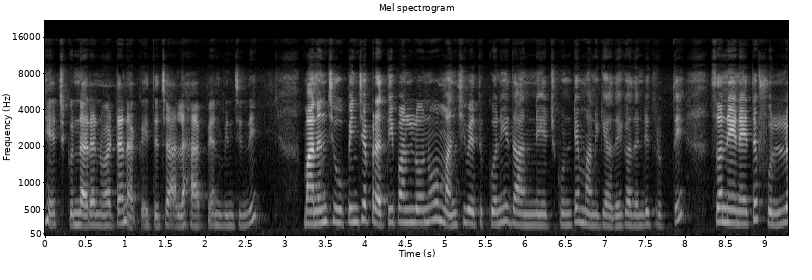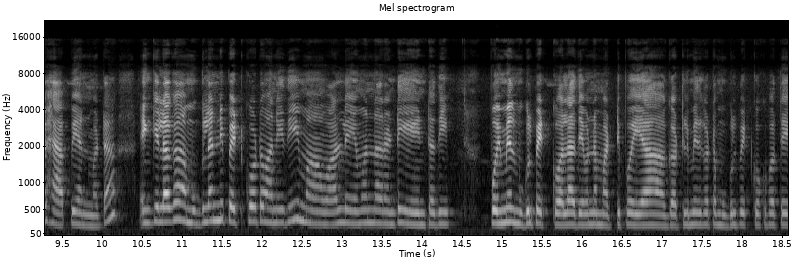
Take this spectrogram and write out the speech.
నేర్చుకున్నారనమాట నాకైతే చాలా హ్యాపీ అనిపించింది. మనం చూపించే ప్రతి పనిలోనూ మంచి వెతుక్కొని దాన్ని నేర్చుకుంటే మనకి అదే కదండి తృప్తి. సో నేనైతే ఫుల్ హ్యాపీ అనమాట ఇంక ఇలాగా ముగ్గులన్నీ పెట్టుకోవటం అనేది మా వాళ్ళు ఏమన్నారంటే ఏంటది? పొయ్యి మీద ముగ్గులు పెట్టుకోవాలా? అదేమన్నా మట్టిపోయా గట్ల మీద గట్ట ముగ్గులు పెట్టుకోకపోతే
